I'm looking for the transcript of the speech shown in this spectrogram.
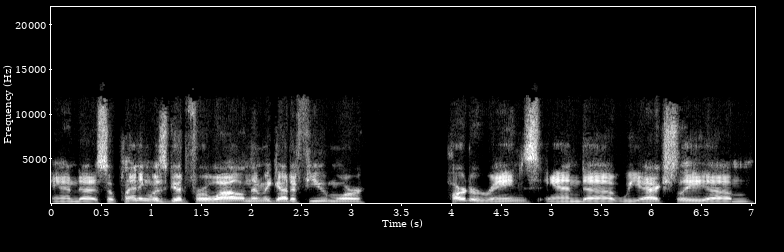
And uh, so planting was good for a while, and then we got a few more harder rains, and uh, we actually um,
